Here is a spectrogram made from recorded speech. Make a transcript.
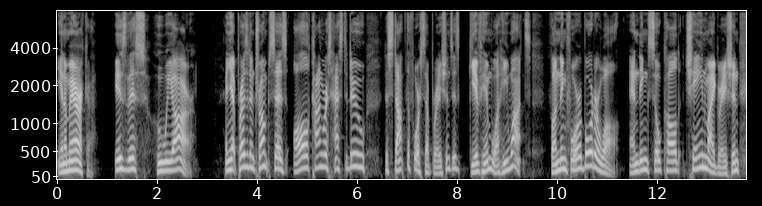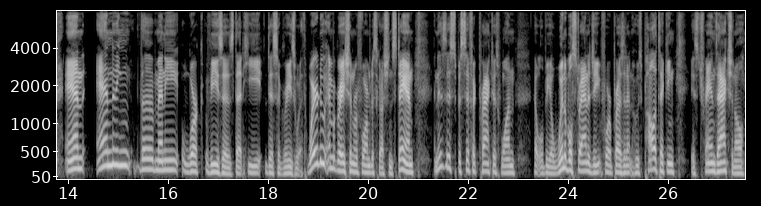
in America? Is this who we are? And yet, President Trump says all Congress has to do to stop the forced separations is give him what he wants funding for a border wall, ending so called chain migration, and ending the many work visas that he disagrees with. Where do immigration reform discussions stand? And is this specific practice one that will be a winnable strategy for a president whose politicking is transactional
